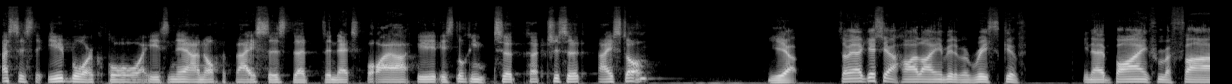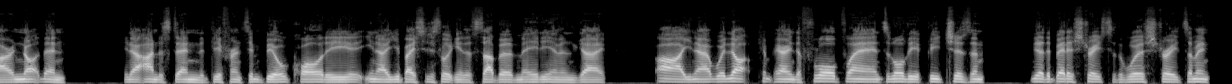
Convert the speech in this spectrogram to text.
basis that you bought for is now not the basis that the next buyer is looking to purchase it based on. Yeah. So I guess you're highlighting a bit of a risk of, you know, buying from afar and not then, you know, understanding the difference in build quality. You know, you're basically just looking at the suburb medium and going, oh, you know, we're not comparing the floor plans and all the features and, you know, the better streets to the worst streets. I mean,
